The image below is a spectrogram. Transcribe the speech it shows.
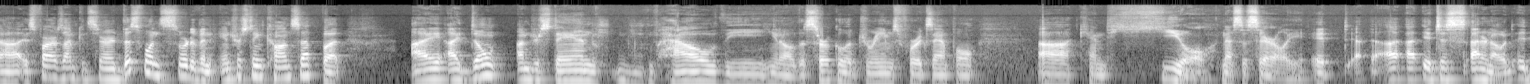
uh, as far as I'm concerned, this one's sort of an interesting concept, but I, I don't understand how the you know the circle of dreams, for example, uh, can necessarily. It uh, uh, it just I don't know. It,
